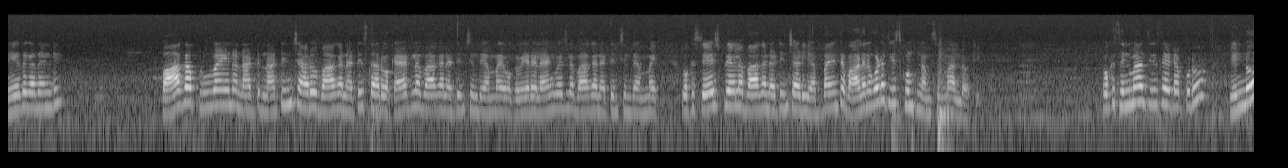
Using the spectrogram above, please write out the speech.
లేదు కదండి. బాగా ప్రూవ్ అయిన నటి నటించారు బాగా నటిస్తారు. ఒక యాడ్లో బాగా నటించింది అమ్మాయి ఒక వేరే లాంగ్వేజ్లో బాగా నటించింది అమ్మాయి ఒక స్టేజ్ ప్లేలో బాగా నటించాడు ఈ అబ్బాయి అంటే వాళ్ళని కూడా తీసుకుంటున్నాం సినిమాల్లోకి. ఒక సినిమా తీసేటప్పుడు ఎన్నో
